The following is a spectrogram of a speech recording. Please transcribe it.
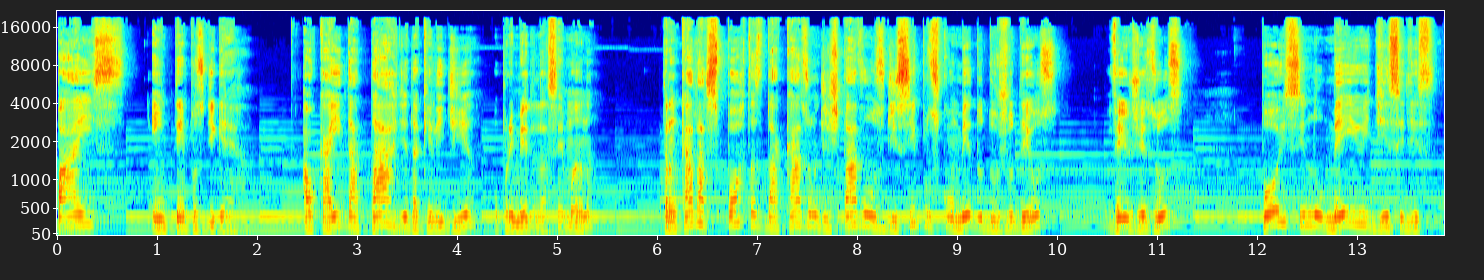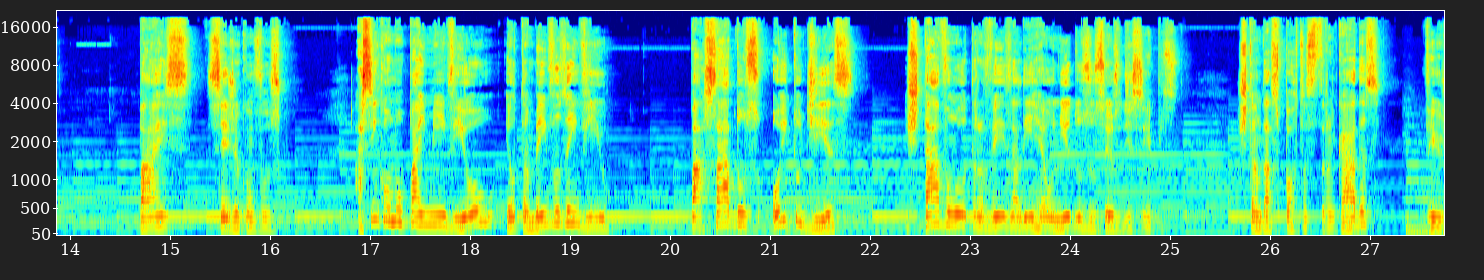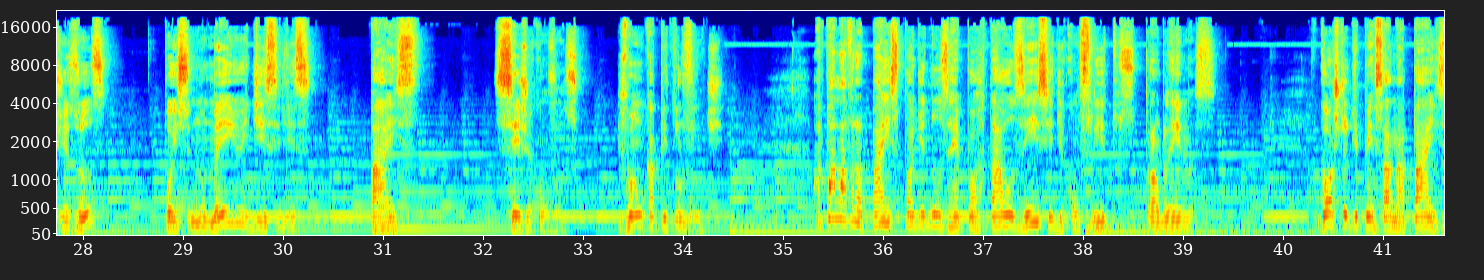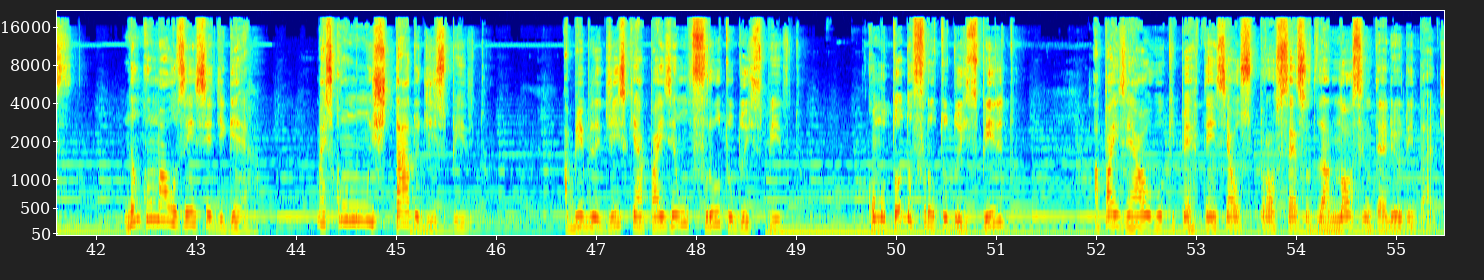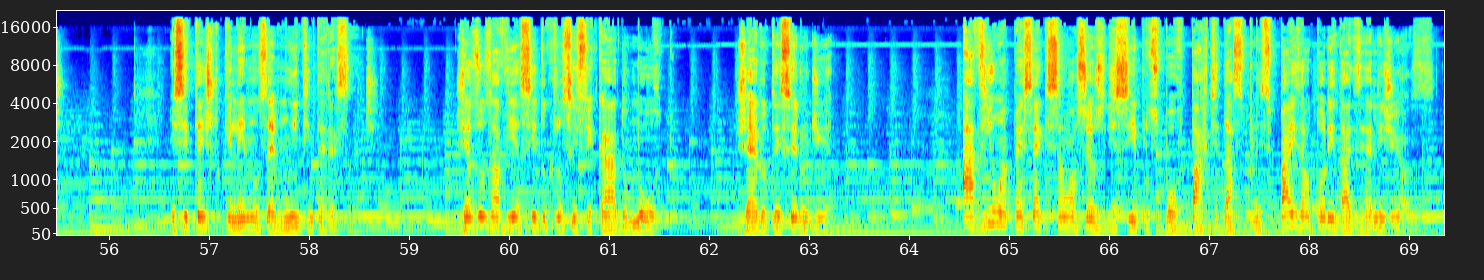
Paz em tempos de guerra. Ao cair da tarde daquele dia, o primeiro da semana, trancadas as portas da casa onde estavam os discípulos com medo dos judeus, veio Jesus, pôs-se no meio e disse-lhes: Paz seja convosco. Assim como o Pai me enviou, eu também vos envio. Passados oito dias, estavam outra vez ali reunidos os seus discípulos. Estando as portas trancadas, veio Jesus, pôs-se no meio e disse-lhes: Paz seja convosco. João capítulo 20. A palavra paz pode nos reportar a ausência de conflitos, problemas. Gosto de pensar na paz não como a ausência de guerra, mas como um estado de espírito. A Bíblia diz que a paz é um fruto do espírito. Como todo fruto do espírito, a paz é algo que pertence aos processos da nossa interioridade. Esse texto que lemos é muito interessante. Jesus havia sido crucificado, morto, já era o terceiro dia. Havia uma perseguição aos seus discípulos por parte das principais autoridades religiosas.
